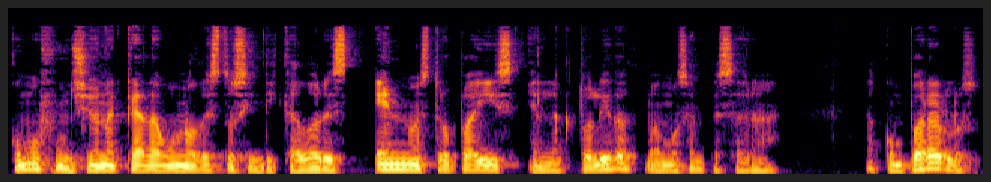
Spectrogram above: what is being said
cómo funciona cada uno de estos indicadores en nuestro país en la actualidad. Vamos a empezar a, compararlos.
